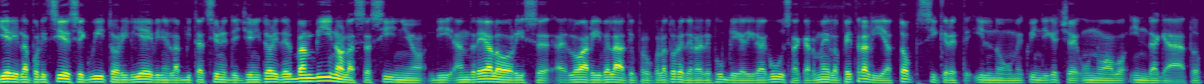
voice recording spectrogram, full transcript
Ieri la polizia ha eseguito rilievi nell'abitazione dei genitori del bambino. L'assassinio di Andrea Loris eh, lo ha rivelato il procuratore della Repubblica di Ragusa, Carmelo Petralia, top secret il nome, quindi che c'è un nuovo indagato.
